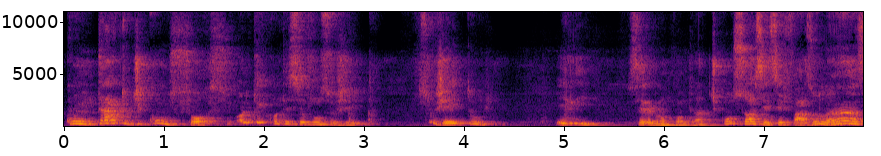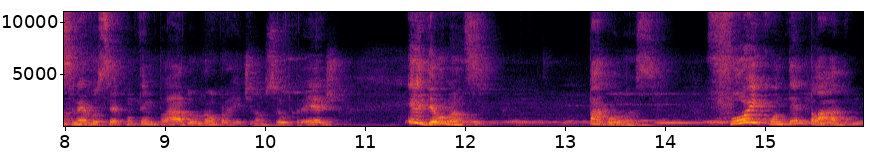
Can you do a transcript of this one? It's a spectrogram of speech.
contrato de consórcio. Olha o que aconteceu com o sujeito. O sujeito, ele celebrou um contrato de consórcio, aí você faz o lance, né? Você é contemplado ou não para retirar o seu crédito. Ele deu o lance, pagou o lance, foi contemplado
